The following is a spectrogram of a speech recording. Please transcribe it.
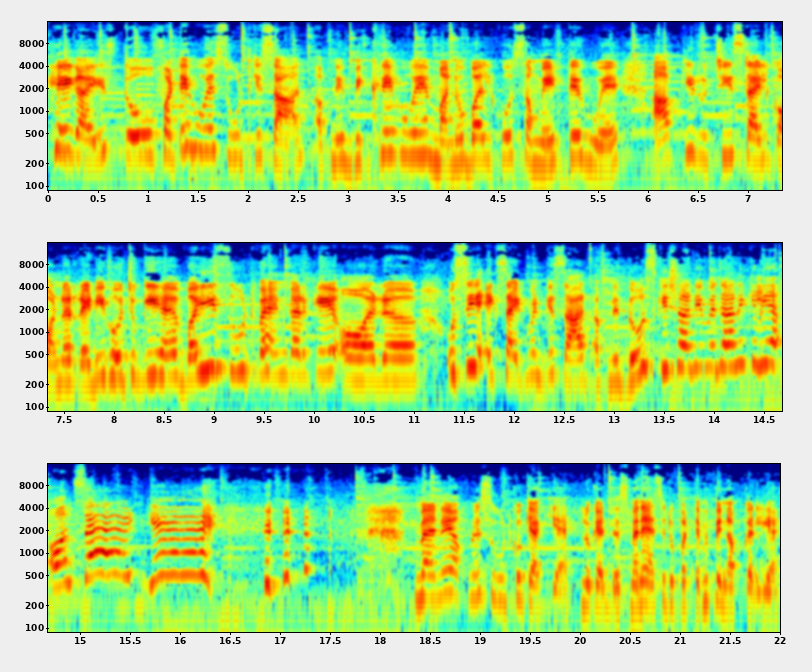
हे hey गाइस तो फटे हुए सूट के साथ, अपने बिखरे हुए मनोबल को समेटते हुए आपकी रुचि स्टाइल कॉर्नर रेडी हो चुकी है। वही सूट पहन करके और उसी एक्साइटमेंट के साथ अपने दोस्त की शादी में जाने के लिए ऑन सेट ये मैंने अपने सूट को क्या किया है? लुक एट दिस मैंने ऐसे दुपट्टे में पिन अप कर लिया है।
